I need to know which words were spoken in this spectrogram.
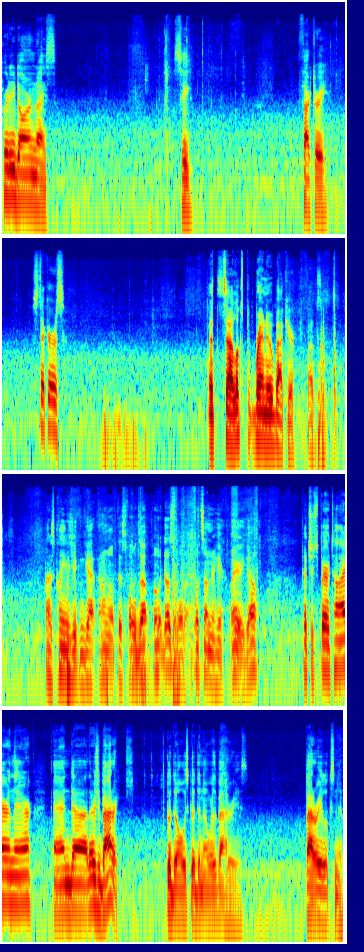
Pretty darn nice. See, factory stickers. It uh, looks brand new back here, folks. About as clean as you can get. I don't know if this folds up. Oh, it does fold up. What's under here? There you go. Got your spare tire in there, and uh, there's your battery. Good to always good to know where the battery is. Battery looks new.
